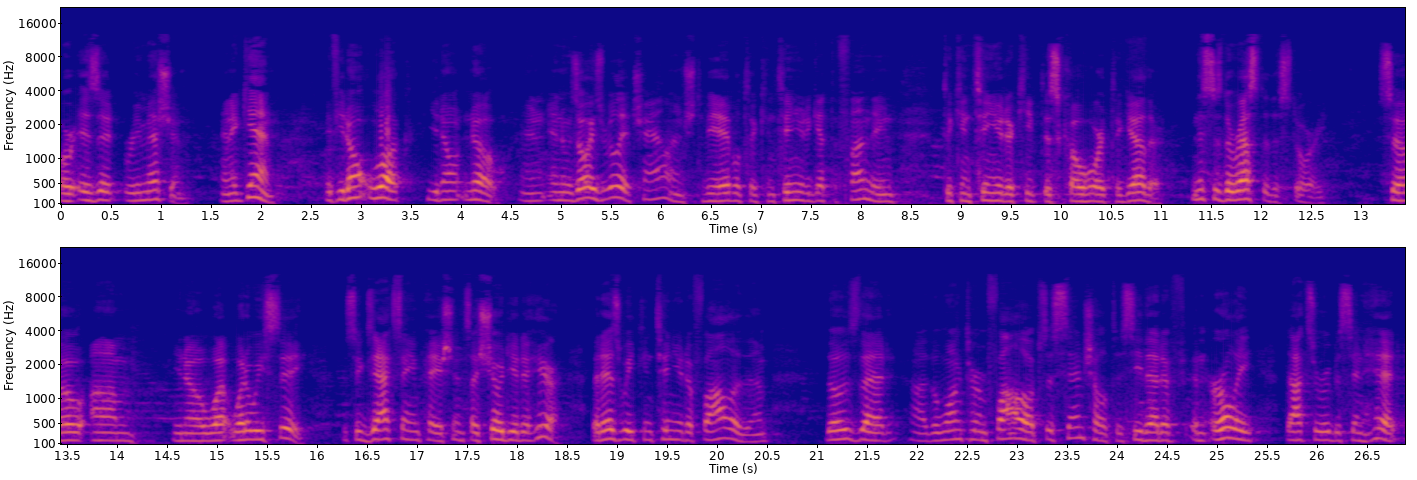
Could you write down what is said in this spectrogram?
or is it remission? And again, if you don't look, you don't know. And, and, it was always really a challenge to be able to continue to get the funding to continue to keep this cohort together. And this is the rest of the story. So, um, you know, what, what do we see? This exact same patients I showed you to here. But as we continue to follow them, those that uh, the long-term follow-up is essential to see that if an early doxorubicin hit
